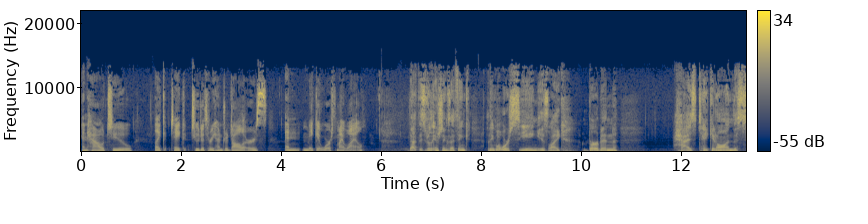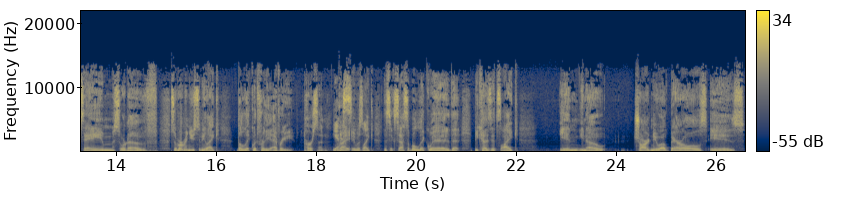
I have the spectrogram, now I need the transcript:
and how to like take two to three hundred dollars and make it worth my while. That is really interesting because I think I think what we're seeing is like bourbon has taken on the same sort of so bourbon used to be like the liquid for the every person Yes. right it was like this accessible liquid that because it's like in you know charred new oak barrels is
